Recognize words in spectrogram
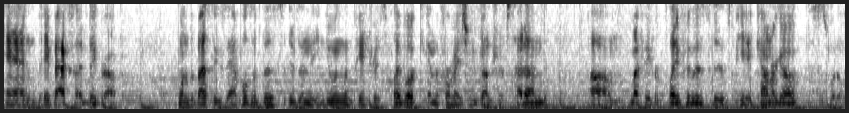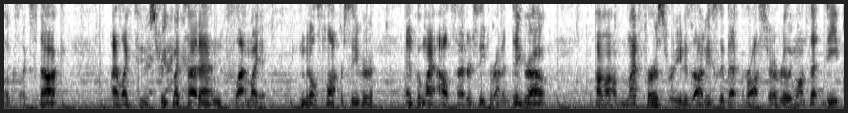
and a backside dig route. One of the best examples of this is in the New England Patriots playbook in the formation gun trips tight end um, my favorite play for this is PA counter go. This is what it looks like stock. I like to streak my tight end, flat my middle slot receiver, and put my outside receiver on a dig route. Um, my first read is obviously that crosser. I really want that deep,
